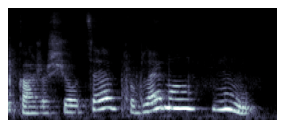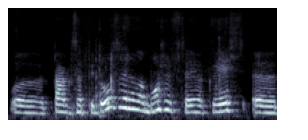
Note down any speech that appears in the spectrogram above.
і каже, що це проблема, ну. Е, Так запідозрила, може це якесь е,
